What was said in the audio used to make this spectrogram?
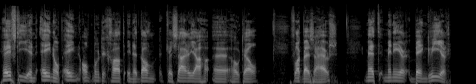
heeft hij een één op één ontmoeting gehad in het Dan Caesarea uh, Hotel, vlakbij zijn huis met meneer Benguier.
